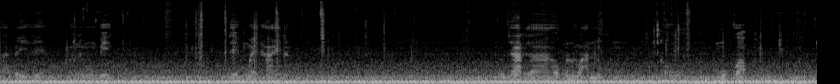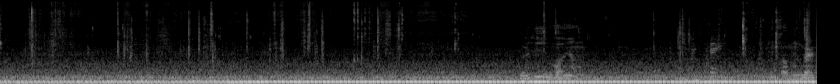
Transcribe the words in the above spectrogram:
ถ้าไปเรื่อยมันมึงเบรกเด็กไม่ไทยนะรสชาติก็ออกหวานๆเนอะของหมูกรอบเฮ้ยที่ยังขอยัง มันไป ขอบคุณกัน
